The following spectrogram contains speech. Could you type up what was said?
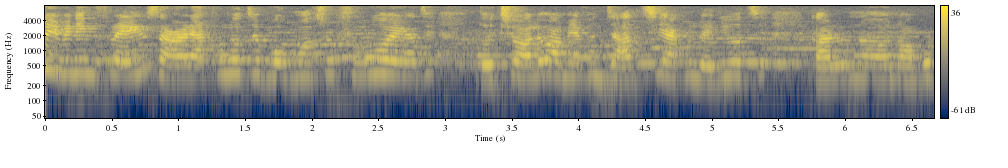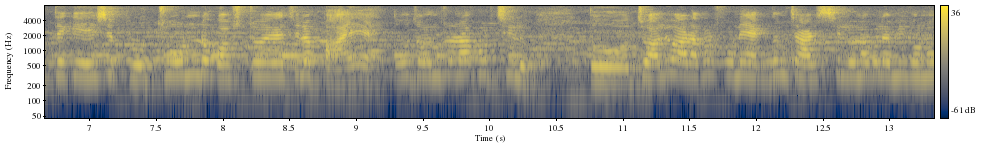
গুড ইভিনিং ফ্রেন্ডস আর এখন হচ্ছে ভোগ মৎসব শুরু হয়ে গেছে। তো চলো, আমি এখন যাচ্ছি, এখন রেডি হচ্ছে। কারণ নগর থেকে এসে প্রচণ্ড কষ্ট হয়ে গেছিল, পায়ে এত যন্ত্রণা করছিল। তো চলো, আর আমার ফোনে একদম চার্জ ছিল না বলে আমি কোনো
